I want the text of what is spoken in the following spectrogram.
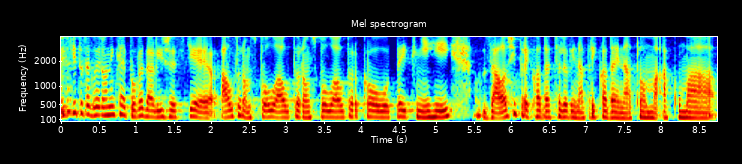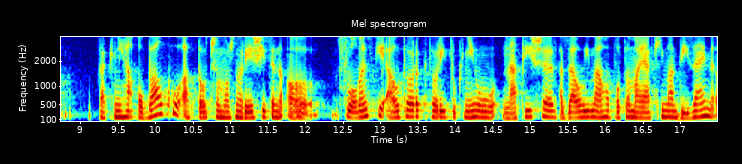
Vy ste to tak, Veronika, aj povedali, že ste autorom, spoluautorom, spoluautorkou tej knihy. Záleží prekladateľovi napríklad aj na tom, akú má tá kniha obálku a to, čo možno rieši ten slovenský autor, ktorý tú knihu napíše a zaujíma ho potom aj aký má dizajn.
